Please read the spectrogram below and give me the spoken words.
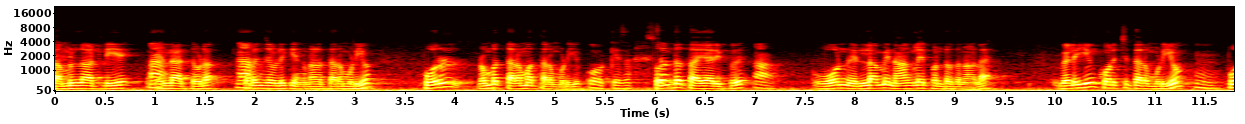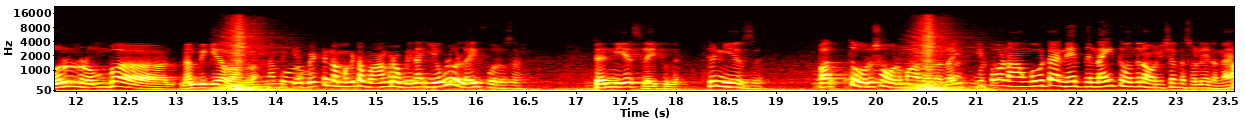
தமிழ்நாட்டிலேயே எல்லாத்தோட குறைஞ்ச விலைக்கு எங்களால் தர முடியும். பொருள் ரொம்ப தரமாக தர முடியும். Okay sir. சொந்த தயாரிப்பு ஓன் எல்லாமே நாங்களே பண்ணுறதுனால விலையும் குறைச்சி தர முடியும். பொருள் ரொம்ப நம்பிக்கையாக வாங்கலாம். நம்ம ஒரு பெட்டு நம்ம கிட்ட வாங்குறோம் அப்படின்னா எவ்வளோ லைஃப் வரும் சார்? டென் இயர்ஸ் லைஃபுங்க டென் இயர்ஸ் பத்து வருஷம் வருமா அதோட லைஃப் இப்போ நான் உங்ககிட்ட நேத்து நைட் வந்து நான் ஒரு விஷயத்த சொல்லியிருந்தேன்.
